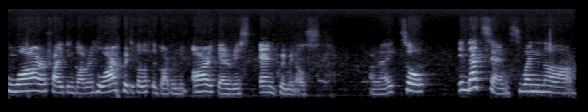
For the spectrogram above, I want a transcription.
who are fighting government, who are critical of the government, are terrorists and criminals. All right. So, in that sense, when uh,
